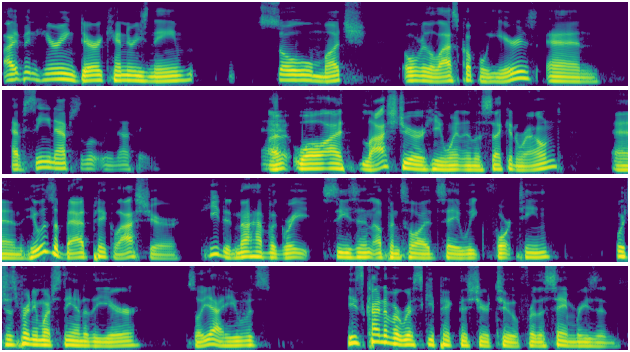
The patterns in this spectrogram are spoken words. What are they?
I've been hearing Derrick Henry's name so much over the last couple years and have seen absolutely nothing. I, well, I last year he went in the second round, and he was a bad pick last year. He did not have a great season up until I'd say week 14, which is pretty much the end of the year. So yeah, he was. He's kind of a risky pick this year too, for the same reasons.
